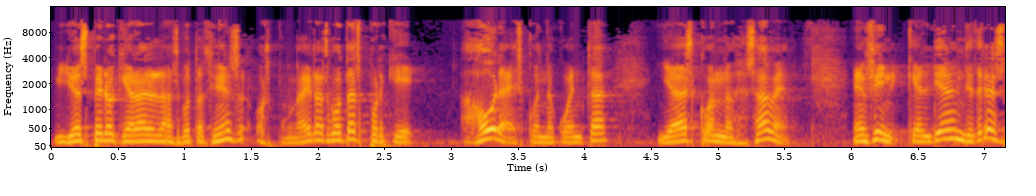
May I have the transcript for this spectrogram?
Y yo espero que ahora en las votaciones os pongáis las botas porque ahora es cuando cuenta y ahora es cuando se sabe. En fin, que el día 23,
